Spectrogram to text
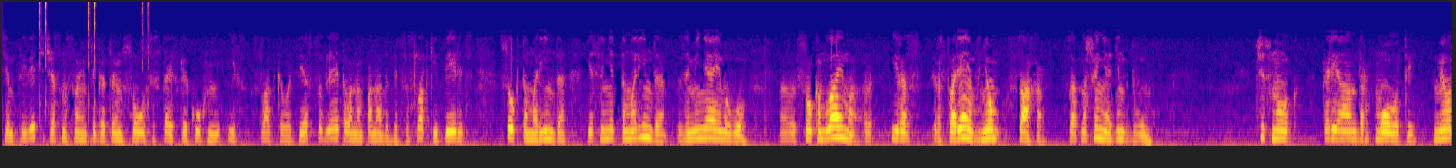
Всем привет! Сейчас мы с вами приготовим соус из тайской кухни из сладкого перца. Для этого нам понадобится сладкий перец, сок тамаринда. Если нет тамаринда, заменяем его э, соком лайма и растворяем в нем сахар. Соотношение 1 к 2. Чеснок, кориандр молотый, мед,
